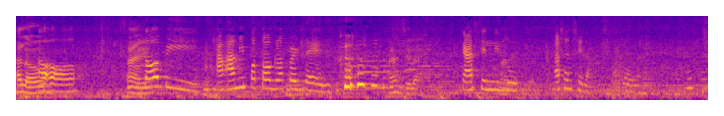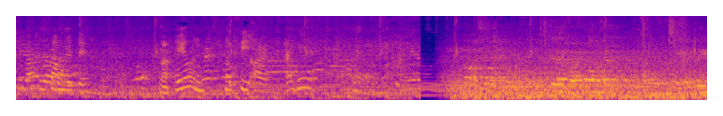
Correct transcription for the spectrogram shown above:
Hello. Oo. Hi. Toby, ang aming photographer din. Ayan sila. Cousin ni Luke. Asan sila? Somewhere there. Ah. Ayun, nag-CR. Pay.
